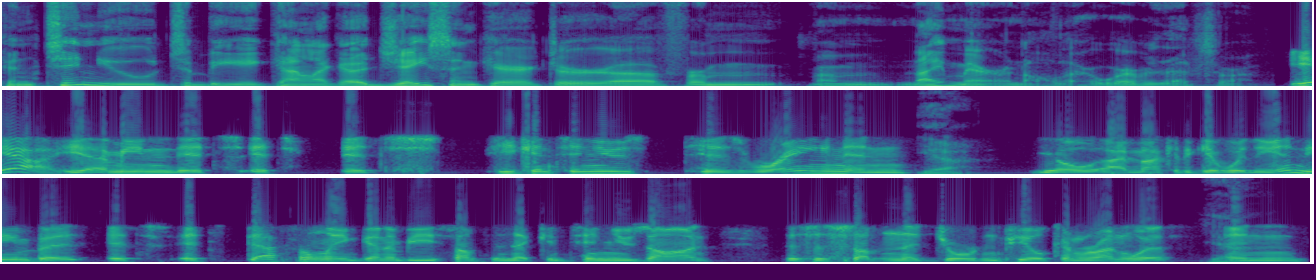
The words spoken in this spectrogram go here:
continue to be kind of like a Jason character uh, from from Nightmare and all that, or wherever that's from? yeah, yeah. I mean, it's it's it's he continues his reign, and Yeah. you know, I'm not going to give away the ending, but it's it's definitely going to be something that continues on. This is something that Jordan Peele can run with, and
